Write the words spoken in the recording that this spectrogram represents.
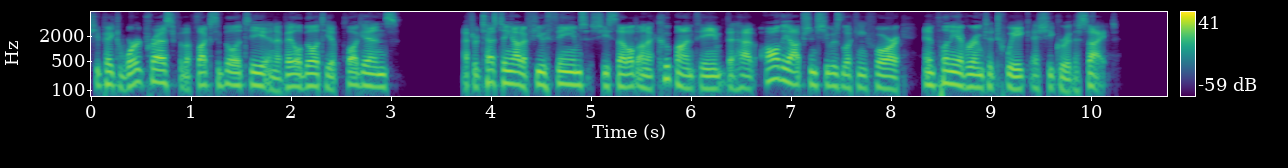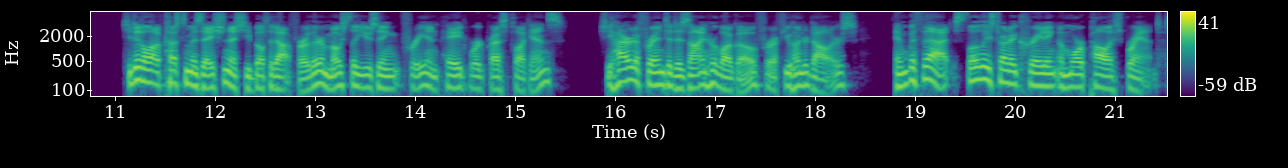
She picked WordPress for the flexibility and availability of plugins. After testing out a few themes, she settled on a coupon theme that had all the options she was looking for and plenty of room to tweak as she grew the site. She did a lot of customization as she built it out further, mostly using free and paid WordPress plugins. She hired a friend to design her logo for a few hundred dollars, and with that, slowly started creating a more polished brand.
